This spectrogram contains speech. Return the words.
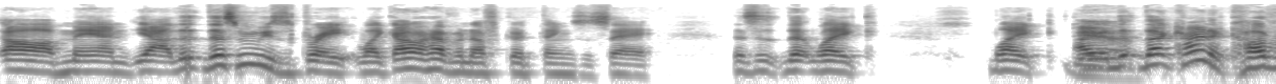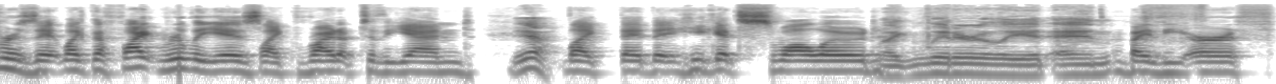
oh man, yeah, th- this movie's great. Like I don't have enough good things to say. This is that like like I, th- that kind of covers it. Like the fight really is like right up to the end. yeah Like that he gets swallowed like literally it ends by the earth.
